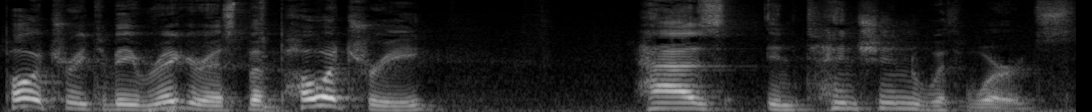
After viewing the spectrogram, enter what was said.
poetry to be rigorous, but poetry has intention with words.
